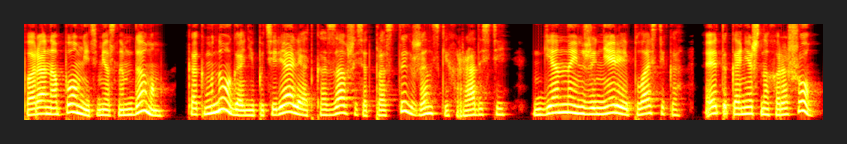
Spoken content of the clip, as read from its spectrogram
Пора напомнить местным дамам, как много они потеряли, отказавшись от простых женских радостей. Генная инженерия и пластика – это, конечно, хорошо,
